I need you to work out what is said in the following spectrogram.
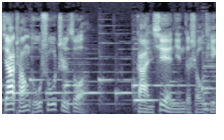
家常读书制作，感谢您的收听。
